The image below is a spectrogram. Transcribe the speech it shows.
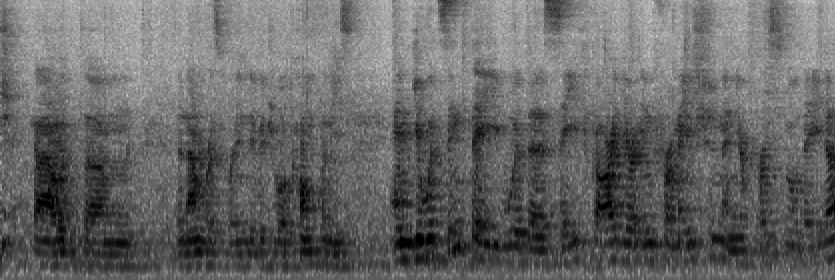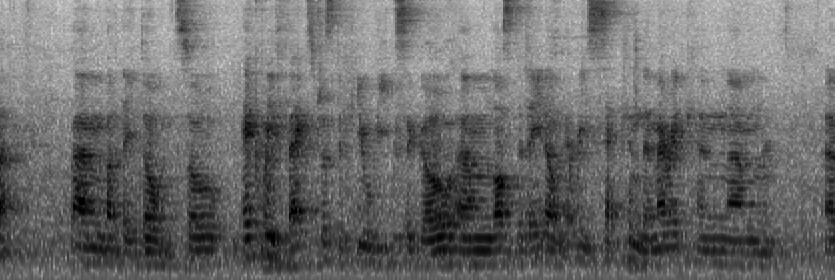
check out um, the numbers for individual companies. And you would think they would uh, safeguard your information and your personal data, um, but they don't. So Equifax just a few weeks ago um, lost the data on every second American um, uh,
